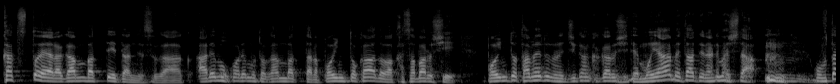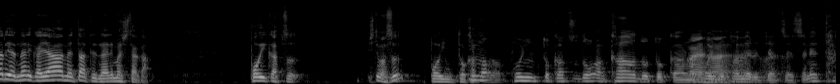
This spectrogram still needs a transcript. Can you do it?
活とやら頑張っていたんですがあれもこれもと頑張ったらポイントカードはかさばるしポイント貯めるのに時間かかるしでもうやめたってなりました。お二人は何かやめたってなりましたか？ポイ活してます？ポイント活今動ポイント活動はカードとかのポイント貯めるってやつですね。確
